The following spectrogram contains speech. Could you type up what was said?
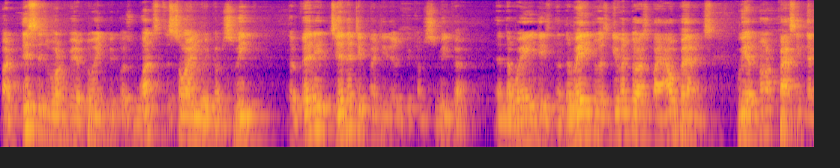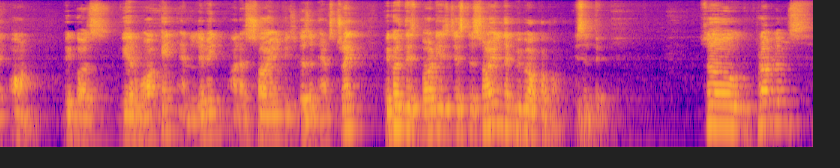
But this is what we are doing because once the soil becomes weak, the very genetic material becomes weaker than the way it is, than the way it was given to us by our parents. We are not passing that on because we are walking and living on a soil which doesn't have strength because this body is just the soil that we walk upon, isn't it? So, problems,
